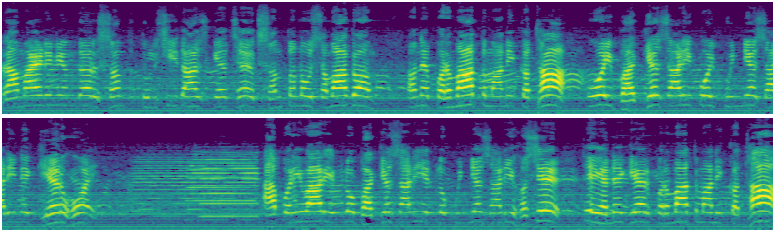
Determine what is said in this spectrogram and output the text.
રામાયણની અંદર સંત તુલસીદાસ કે છે, સંતનો સમાગમ અને પરમાત્માની કથા કોઈ ભાગ્યશાળી, કોઈ પુણ્યશાળી ને ઘેર હોય. આ પરિવાર એટલો ભાગ્યશાળી, એટલો પુણ્યશાળી હશે તે એને ઘેર પરમાત્માની કથા,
